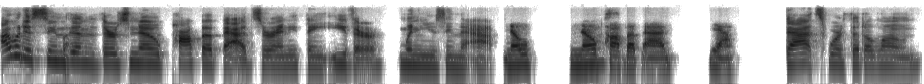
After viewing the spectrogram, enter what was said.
I would assume but, then that there's no pop-up ads or anything either when using the app. No, no pop-up ads. Yeah. That's worth it alone.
